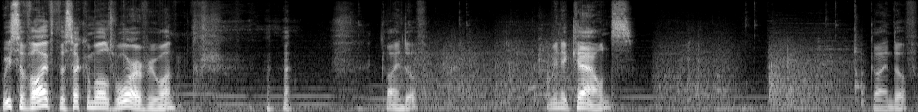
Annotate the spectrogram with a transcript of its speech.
We survived the Second World War, everyone. kind of. I mean, it counts. Kind of.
